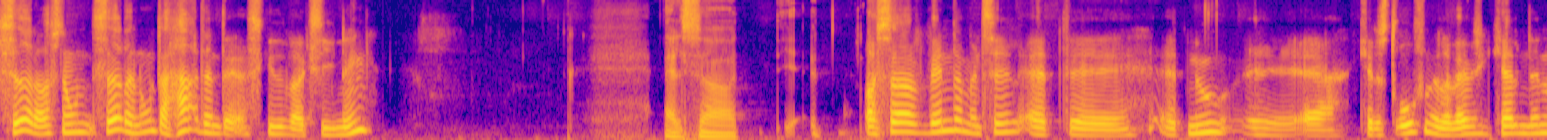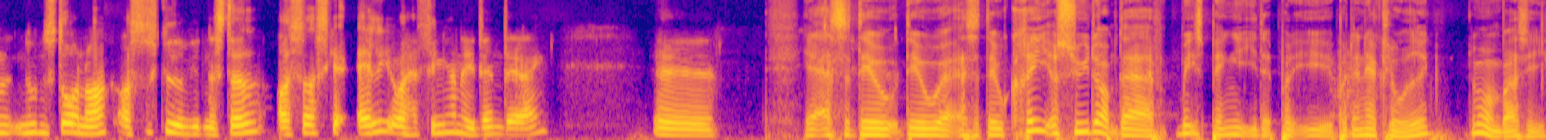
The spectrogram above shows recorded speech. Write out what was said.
sidder der også nogen, sidder der nogen, der har den der skide vaccine, ikke? Altså... Og så venter man til, at, øh, at nu øh, er katastrofen, eller hvad vi skal kalde den, den, nu er den stor nok, og så skyder vi den afsted, og så skal alle jo have fingrene i den der, ikke? Øh, Ja, altså det, er jo, det, er jo, altså det er jo krig og sygdom, der er mest penge i, det, på, i, på den her klode, ikke? Det må man bare sige.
